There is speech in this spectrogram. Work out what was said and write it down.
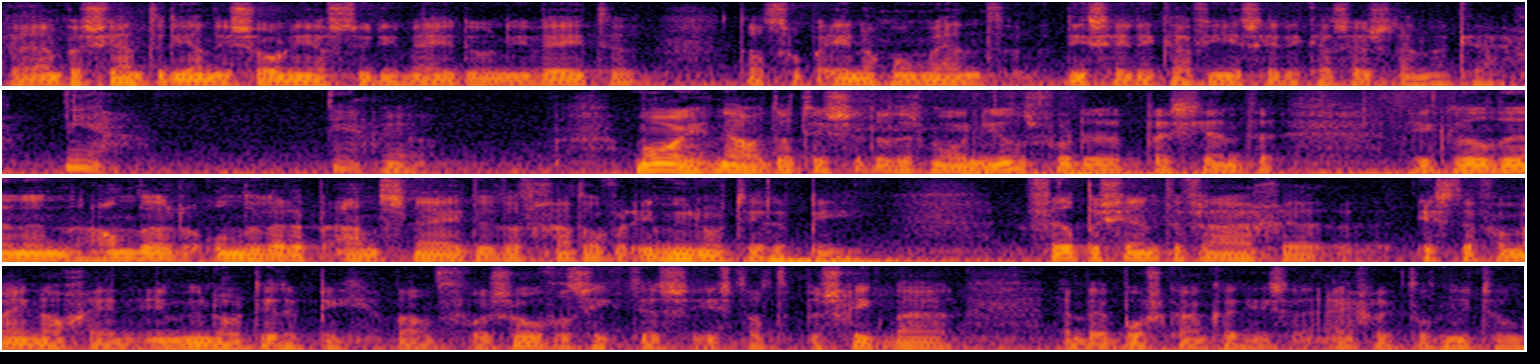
Ja, en patiënten die aan die SONIA-studie meedoen, die weten dat ze op enig moment die CDK4, CDK6-remmen krijgen. Ja. ja. Ja. Mooi, nou dat is, dat is mooi nieuws voor de patiënten. Ik wilde een ander onderwerp aansnijden, dat gaat over immunotherapie. Veel patiënten vragen, is er voor mij nog geen immunotherapie? Want voor zoveel ziektes is dat beschikbaar en bij borstkanker is er eigenlijk tot nu toe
